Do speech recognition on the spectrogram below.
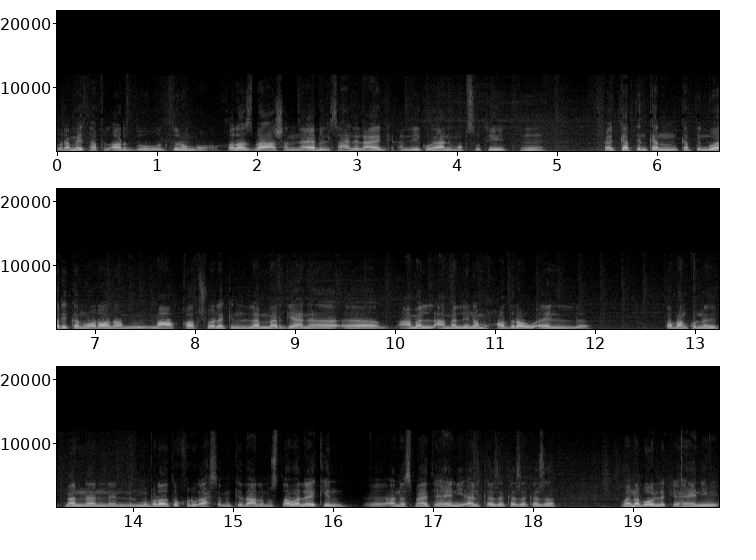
ورميتها في الأرض وقلت لهم خلاص بقى عشان نقابل ساحل العاج خليكم يعني مبسوطين. فالكابتن كان كابتن جوهري كان ورانا ما عقبش ولكن لما رجعنا آه، عمل عمل لنا محاضرة وقال طبعا كنا نتمنى ان إن المباراة تخرج أحسن من كده على مستوى لكن آه، أنا سمعت هاني قال كذا كذا كذا وأنا بقول لك يا هاني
